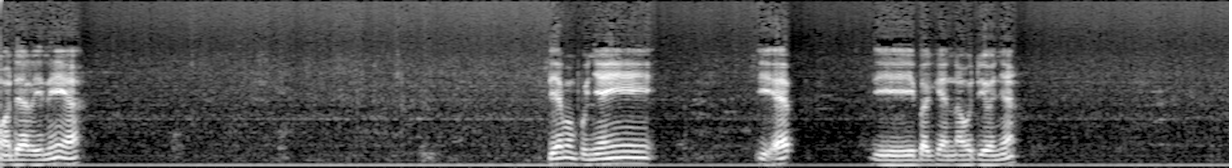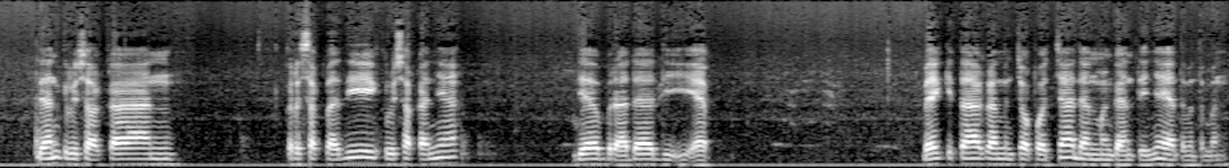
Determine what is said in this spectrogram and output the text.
model ini ya. Dia mempunyai IF di bagian audionya dan kerusakan kerusak tadi kerusakannya dia berada di IF baik kita akan mencopotnya dan menggantinya ya teman-teman.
